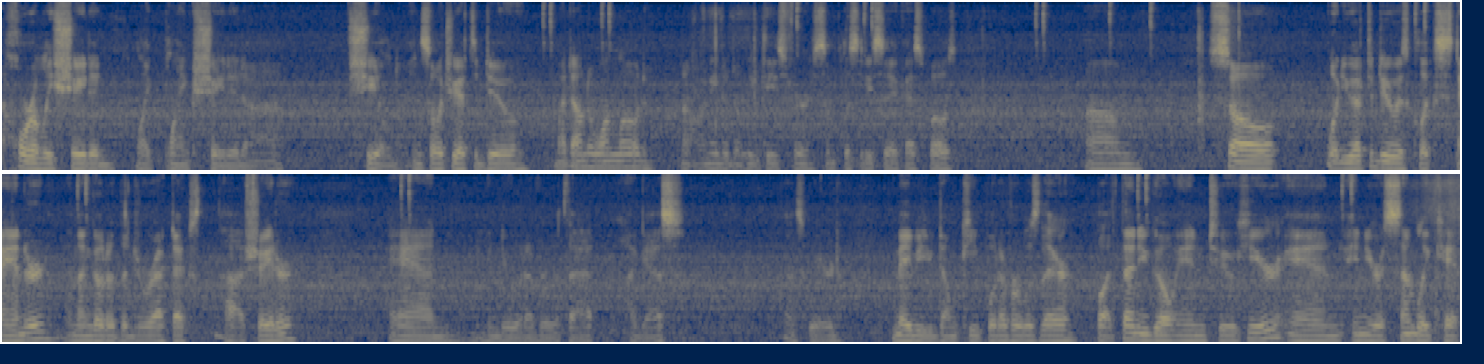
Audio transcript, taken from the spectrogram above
horribly shaded, like blank shaded uh, shield. And so what you have to do, am I down to one LOD? No, I need to delete these for simplicity's sake, I suppose. Um, so what you have to do is click standard and then go to the DirectX uh, shader and can do whatever with that, I guess. That's weird. Maybe you don't keep whatever was there, but then you go into here and in your assembly kit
